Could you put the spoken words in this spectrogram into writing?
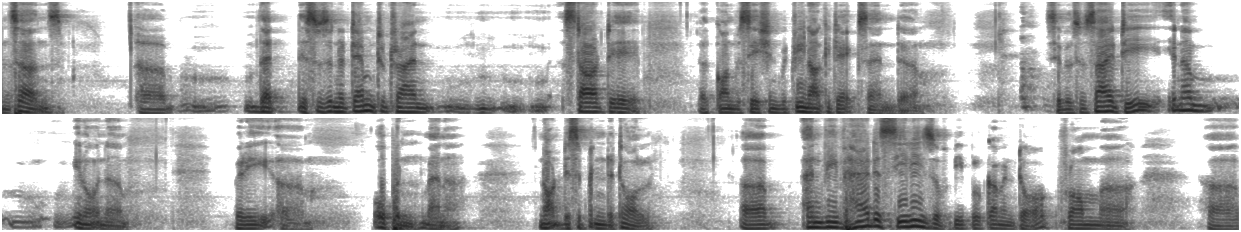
concerns, uh, that this is an attempt to try and start a, a conversation between architects and uh, civil society in a, you know, in a very um, open manner, not disciplined at all. Uh, and we've had a series of people come and talk from uh, uh,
